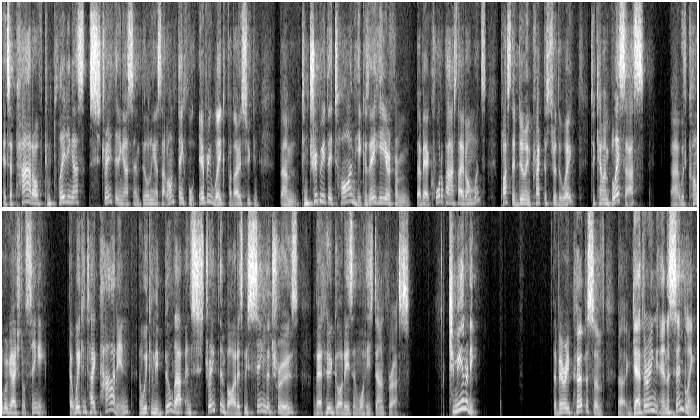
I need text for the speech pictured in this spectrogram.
It's a part of completing us, strengthening us, and building us up. I'm thankful every week for those who can um, contribute their time here because they're here from about quarter past eight onwards, plus they're doing practice through the week to come and bless us uh, with congregational singing that we can take part in and we can be built up and strengthened by it as we sing the truths about who God is and what He's done for us. Community. The very purpose of uh, gathering and assembling.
